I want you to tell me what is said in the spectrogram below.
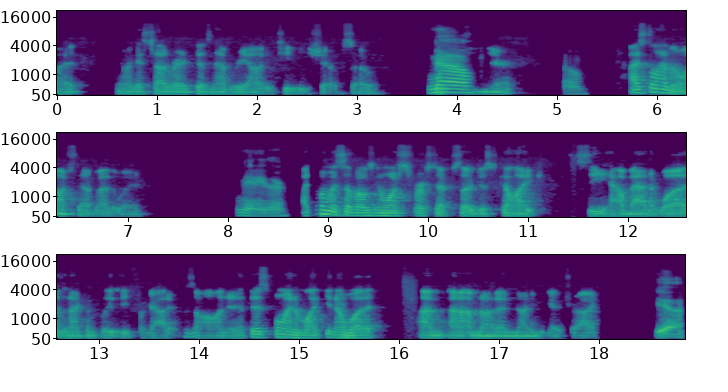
But you know, I guess Tyler Reddick doesn't have a reality TV show, so no. There. No. I still haven't watched that, by the way. Me neither. I told myself I was going to watch the first episode just to like see how bad it was, and I completely forgot it was on. And at this point, I'm like, you know what? I'm I'm not I'm not even gonna try. Yeah.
